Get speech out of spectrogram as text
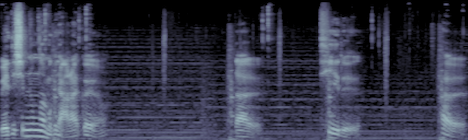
메디 16 나오면 그냥 안 할 거예요. 날 티르 팔.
